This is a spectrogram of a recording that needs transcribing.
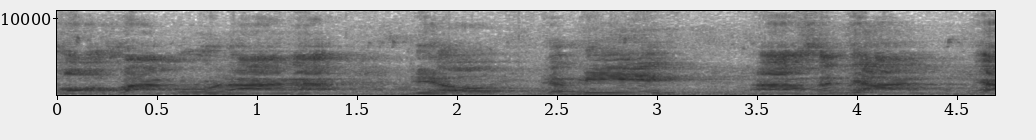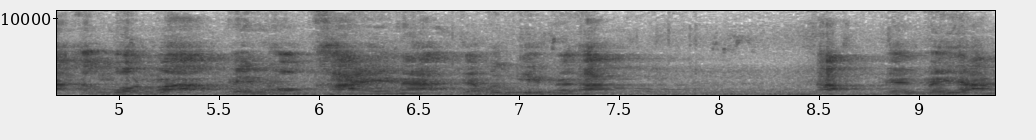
ขอความกรุณานะ เดี๋ยวจะมี สัญญาณจากข้างบนว่าเป็นของใครนะอย่าเพิ่งหยิบนะครับครับเป็นพยัน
